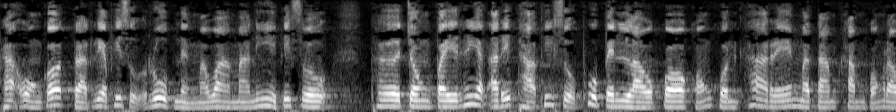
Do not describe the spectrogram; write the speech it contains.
พระองค์ก็ตรัสเรียกภิกษุรูปหนึ่งมาว่ามานี่ภิกษุ เธอจงไปเรียกอริ t h ภิกษุผู้เป็นเหล่ากอของคนฆ่าแร้งมาตามคำของเรา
